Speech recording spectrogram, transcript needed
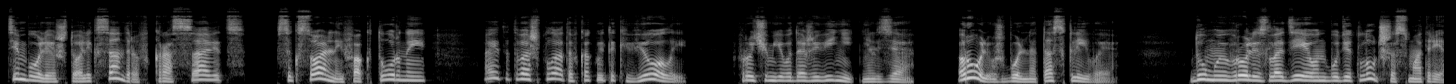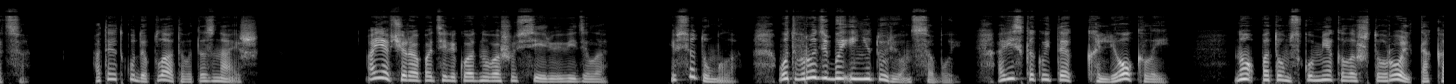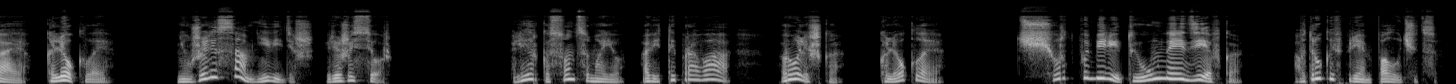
Тем более, что Александров красавец, сексуальный, фактурный, а этот ваш Платов какой-то квелый. Впрочем, его даже винить нельзя. Роль уж больно тоскливая. Думаю, в роли злодея он будет лучше смотреться. А ты откуда Платова-то знаешь? А я вчера по телеку одну вашу серию видела. И все думала. Вот вроде бы и не дурен с собой, а весь какой-то клеклый. Но потом скумекала, что роль такая, клеклая. Неужели сам не видишь, режиссер? Лерка, солнце мое, а ведь ты права. Ролишка, клеклая. Черт побери, ты умная девка. А вдруг и впрямь получится?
